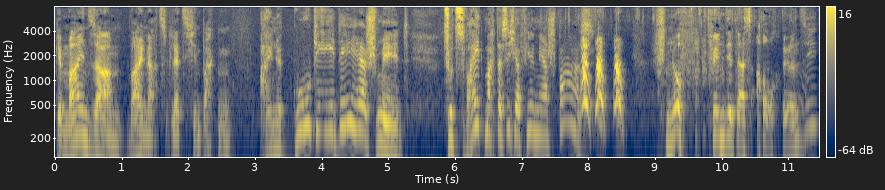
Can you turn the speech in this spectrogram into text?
gemeinsam Weihnachtsplätzchen backen? Eine gute Idee, Herr Schmidt. Zu zweit macht das sicher viel mehr Spaß. Schnuff findet das auch, hören Sie?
